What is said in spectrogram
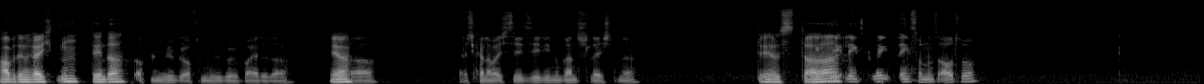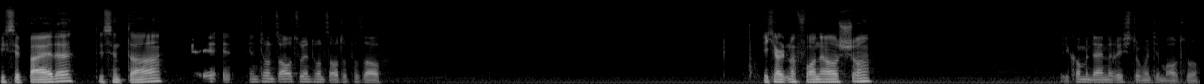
Habe den rechten, den da. Auf dem Hügel, auf dem Hügel, beide da. Ja. Ja, Ich kann aber, ich sehe seh die nur ganz schlecht, ne? der ist da. Link- Links, links, links von uns Auto. Ich sehe beide, die sind da. Hinter uns Auto, hinter uns Auto, pass auf. Ich halt nach vorne Ausschau. Die kommen in deine Richtung mit dem Auto.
